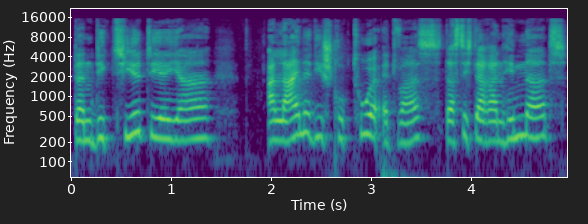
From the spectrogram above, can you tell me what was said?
dann diktiert dir ja alleine die Struktur etwas, das dich daran hindert,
